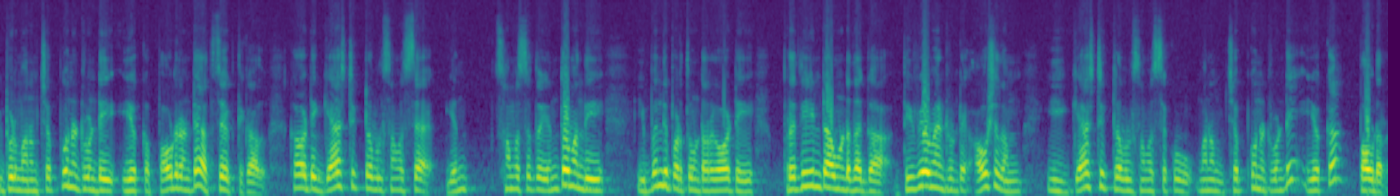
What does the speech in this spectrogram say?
ఇప్పుడు మనం ఉన్నటువంటి ఈ యొక్క పౌడర్ అంటే అతిశయోక్తి కాదు. కాబట్టి గ్యాస్ట్రిక్ ట్రబుల్ సమస్య ఎంత సమస్యతో ఎంతోమంది ఇబ్బంది పడుతూ ఉంటారు కాబట్టి ప్రతి ఇంటా ఉండదగ్గ దివ్యమైనటువంటి ఔషధం ఈ గ్యాస్ట్రిక్ ట్రబుల్ సమస్యకు మనం చెప్పుకున్నటువంటి ఈ యొక్క పౌడర్.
